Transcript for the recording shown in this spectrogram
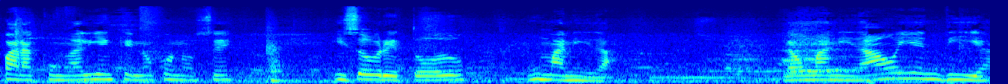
para con alguien que no conoce y sobre todo humanidad. La humanidad hoy en día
